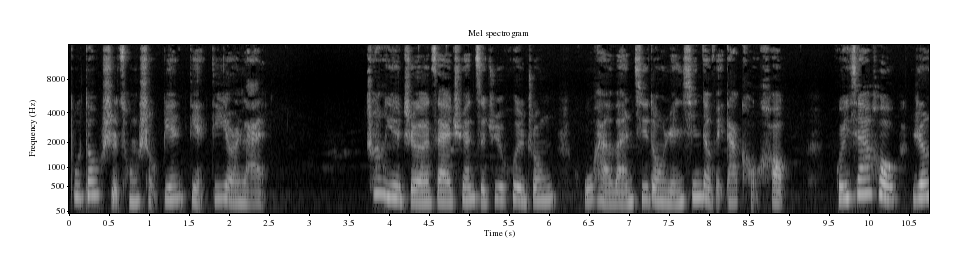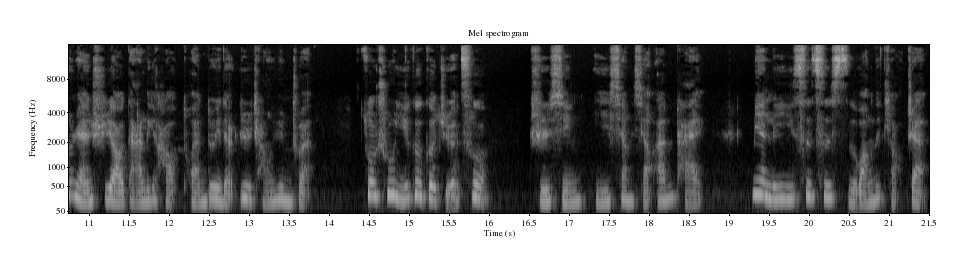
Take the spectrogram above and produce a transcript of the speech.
不都是从手边点滴而来？创业者在圈子聚会中呼喊完激动人心的伟大口号。回家后仍然需要打理好团队的日常运转，做出一个个决策，执行一项项安排，面临一次次死亡的挑战。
